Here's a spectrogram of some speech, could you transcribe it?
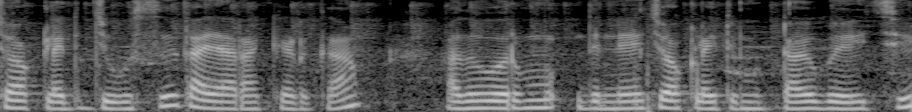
ചോക്ലേറ്റ് ജ്യൂസ് തയ്യാറാക്കിയെടുക്കാം. അത് വെറും ഇതിന്റെ ചോക്ലേറ്റ് മുട്ട ഉപയോഗിച്ച്.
